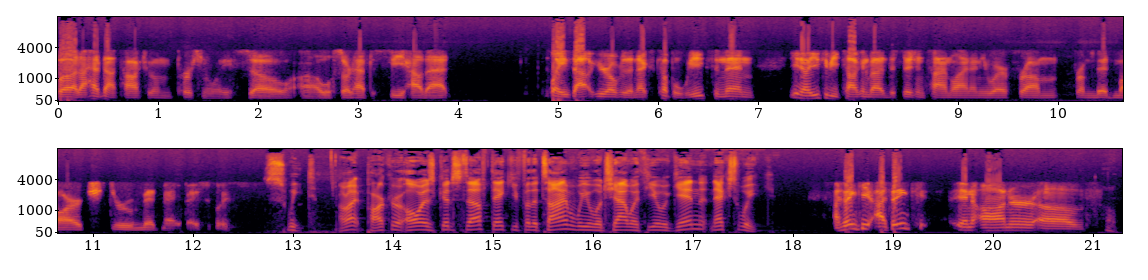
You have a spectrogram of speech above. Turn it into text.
But I have not talked to him personally, so uh, we'll sort of have to see how that plays out here over the next couple weeks, and then you know you could be talking about a decision timeline anywhere from from mid March through mid May, basically. Sweet. All right, Parker, always good stuff. Thank you for the time. We will chat with you again next week. I think I think in honor of Oh boy.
